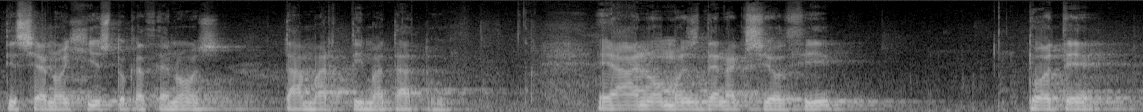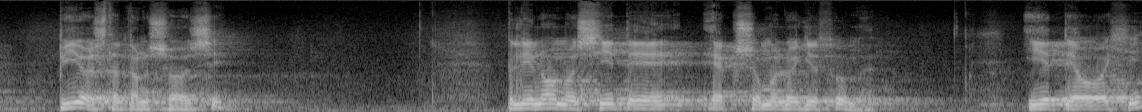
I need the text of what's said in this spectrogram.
της ενοχής του καθενός τα αμαρτήματά του. Εάν όμως δεν αξιωθεί, τότε ποιος θα τον σώσει; Πλην όμως είτε εξομολογηθούμε, είτε όχι,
